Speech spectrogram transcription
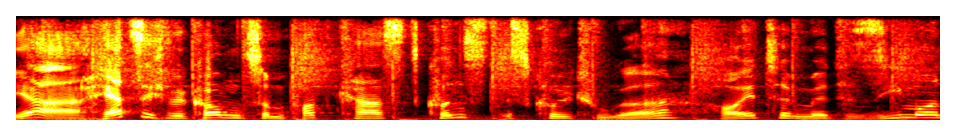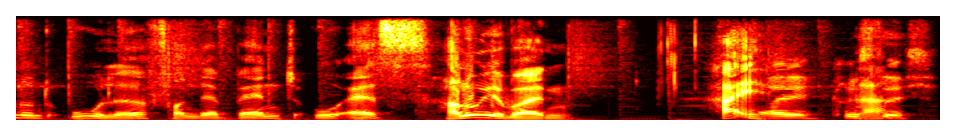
Ja, herzlich willkommen zum Podcast Kunst ist Kultur. Heute mit Simon und Ole von der Band OS. Hallo ihr beiden. Hi. Hi, grüß Na? dich.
